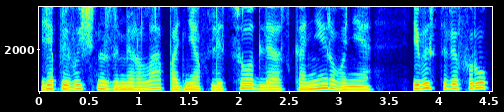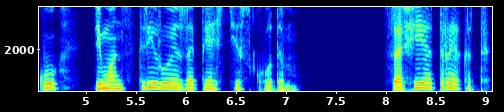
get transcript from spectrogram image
Я привычно замерла, подняв лицо для сканирования и выставив руку, демонстрируя запястье с кодом. «София Трекот»,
